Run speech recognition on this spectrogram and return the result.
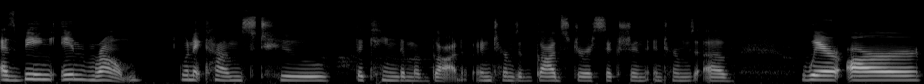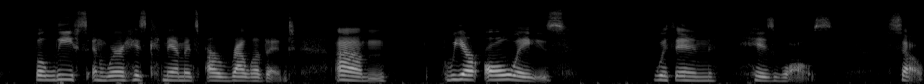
as being in Rome when it comes to the kingdom of God, in terms of God's jurisdiction, in terms of where our beliefs and where his commandments are relevant. Um, we are always within his walls. So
